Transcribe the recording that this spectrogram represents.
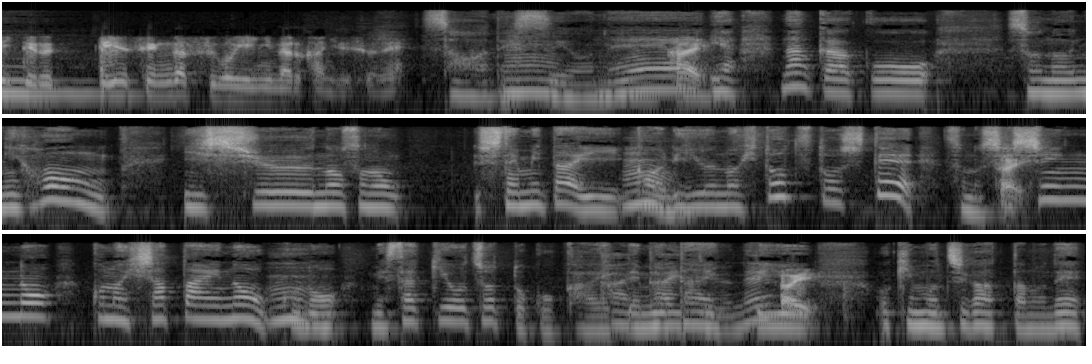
いてるうん電線がすごい絵になる感じですよね。そうですよね、うん。はい。いやなんかこうその日本一周のそのしてみたい、うんまあ理由の一つとしてその写真のこの被写体のこの目先をちょっとこう変えてみたいっていうお気持ちがあったので、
